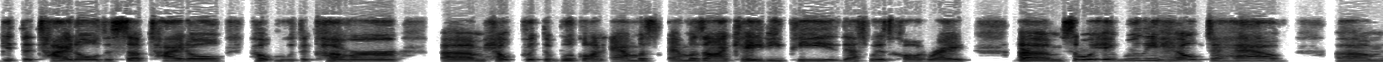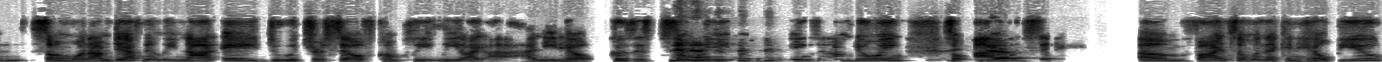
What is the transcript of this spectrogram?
get the title, the subtitle, helped me with the cover, um, helped put the book on Amazon, Amazon KDP. That's what it's called, right? Yeah. Um, so it really helped to have um, someone. I'm definitely not a do it yourself completely. Like I, I need help because there's so many things that I'm doing. So yeah. I would say um, find someone that can help you.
